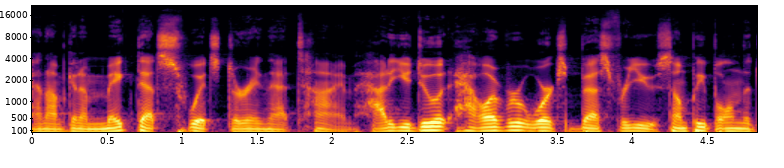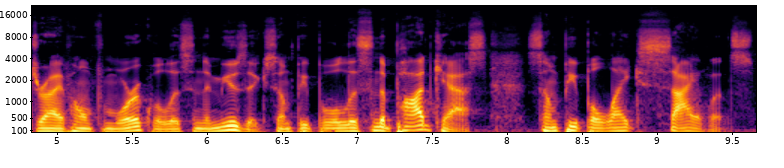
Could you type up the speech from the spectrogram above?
and I'm going to make that switch during that time. How do you do it? However, works best for you. Some people on the drive home from work will listen to music, some people will listen to podcasts, some people like silence.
